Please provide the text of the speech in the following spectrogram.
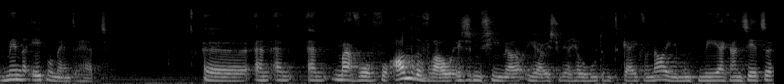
minder eetmomenten hebt. Eh, en, en, en, maar voor, voor andere vrouwen is het misschien wel juist weer heel goed om te kijken van nou, je moet meer gaan zitten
